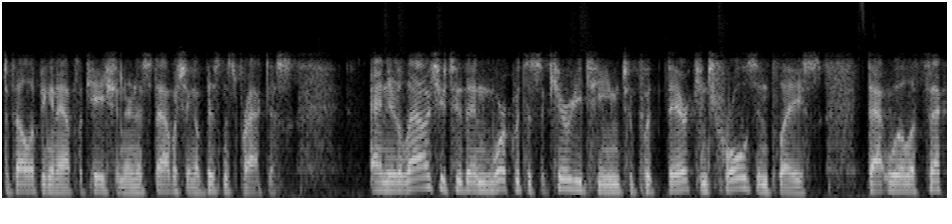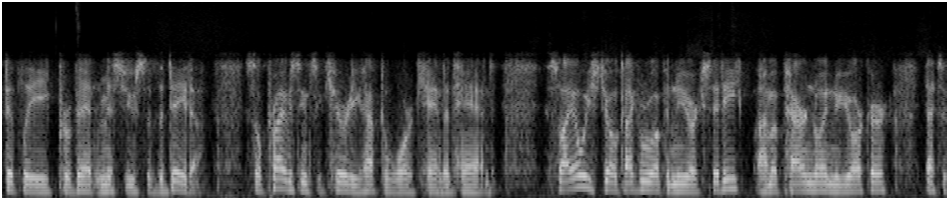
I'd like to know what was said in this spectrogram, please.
developing an application and establishing a business practice and it allows you to then work with the security team to put their controls in place that will effectively prevent misuse of the data. So privacy and security you have to work hand in hand. So I always joke I grew up in New York City. I'm a paranoid New Yorker. That's a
